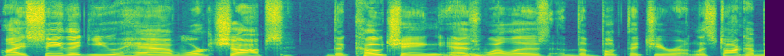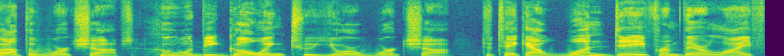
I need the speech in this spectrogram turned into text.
I see that you have workshops the coaching mm-hmm. as well as the book that you wrote. Let's talk about the workshops. Who would be going to your workshop to take out one day from their life?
